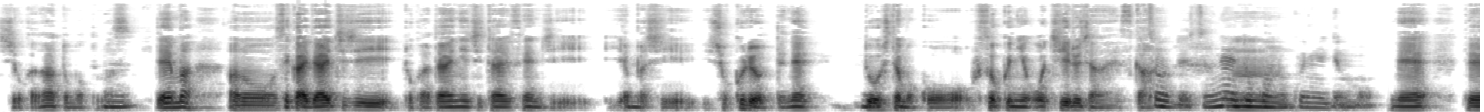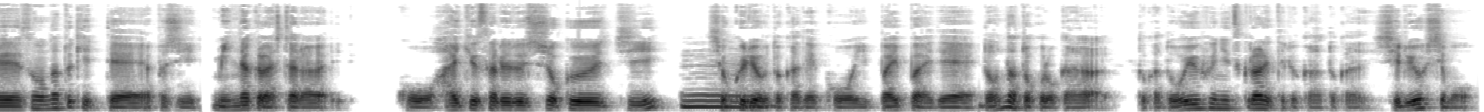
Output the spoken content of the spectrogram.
しようかなと思ってます。うん、で、まあ、あの、世界第一次とか第二次大戦時、やっぱし食料ってね、どうしてもこう、不足に陥るじゃないですか。そうですね。うん、どこの国でも。ね。で、そんな時って、やっぱし、みんなからしたら、こう、配給される食事、食料とかで、こう、いっぱいいっぱいで、どんなところからとかどういう風に作られてるかとか知る由も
